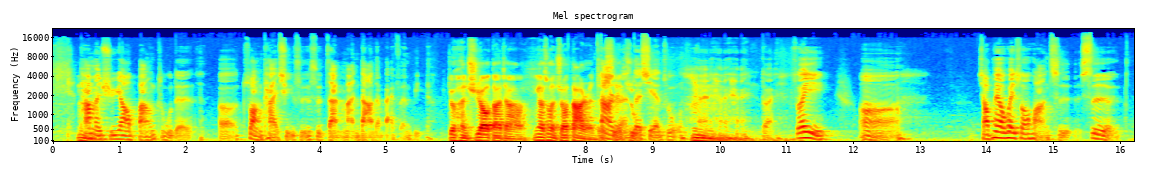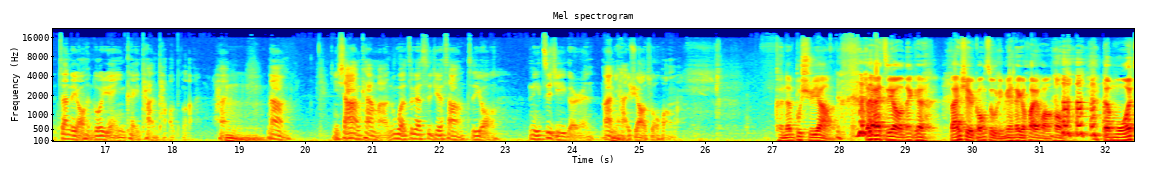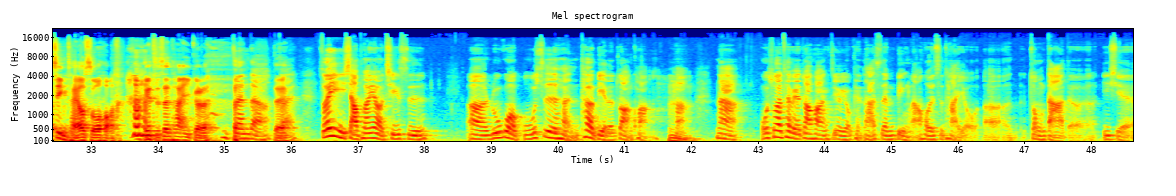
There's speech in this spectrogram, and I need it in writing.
他们需要帮助的呃状态其实是占蛮大的百分比的，就很需要大家，应该说很需要大人的大人的协助。嗯，对，所以呃。小朋友会说谎是是真的有很多原因可以探讨的啦。嗯，那你想想看嘛，如果这个世界上只有你自己一个人，那你还需要说谎吗？可能不需要，大概只有那个白雪公主里面那个坏皇后的魔镜才要说谎，因为只剩她一个人。真的，对。所以小朋友其实，呃，如果不是很特别的状况，哈，那。我说的特别状况，就有可能他生病了，或者是他有呃重大的一些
